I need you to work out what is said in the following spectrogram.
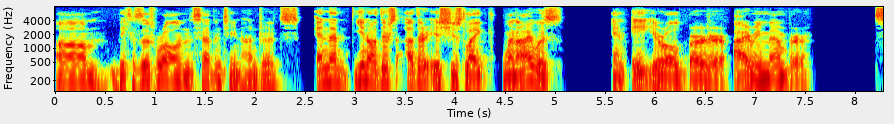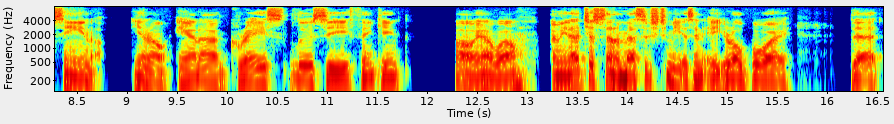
um, because those were all in the 1700s. And then you know, there's other issues like when I was an eight year old birder, I remember seeing you know, Anna, Grace, Lucy, thinking, oh, yeah, well, I mean, that just sent a message to me as an eight year old boy that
